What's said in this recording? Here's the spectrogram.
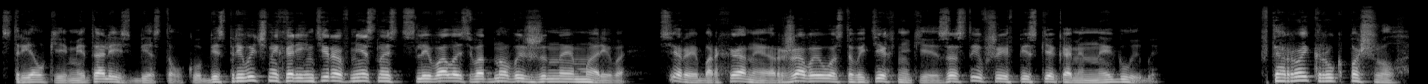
Стрелки метались без толку. Без привычных ориентиров местность сливалась в одно выжженное марево. Серые барханы, ржавые остовы техники, застывшие в песке каменные глыбы. «Второй круг пошел», —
